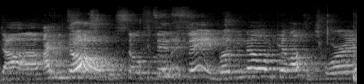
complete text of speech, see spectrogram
Duh. I know. So it's insane. But you know, get lots of tourists.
